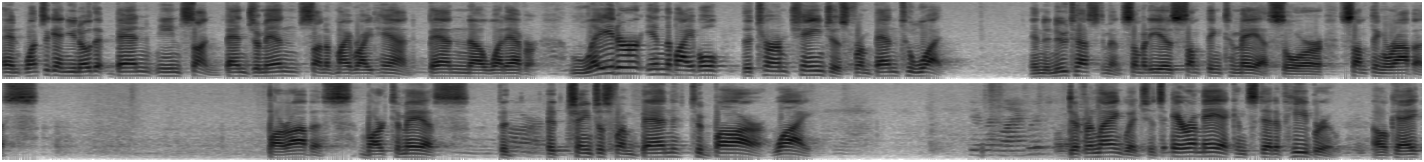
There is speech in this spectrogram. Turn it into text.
And once again, you know that Ben means son. Benjamin, son of my right hand. Ben, uh, whatever. Later in the Bible, the term changes from Ben to what? In the New Testament, somebody is something Timaeus or something Rabbus. Barabbas, Bartimaeus. The, Bar. it changes from Ben to Bar. Why? Different language? Different language. It's Aramaic instead of Hebrew. Okay?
